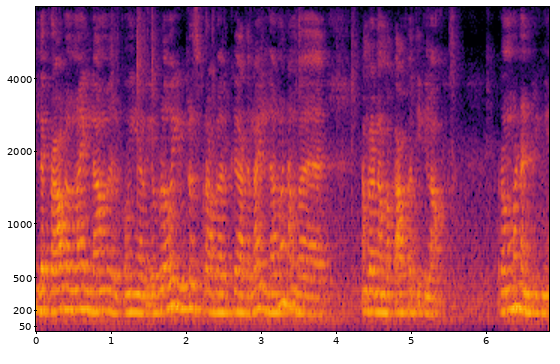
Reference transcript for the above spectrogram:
இந்த ப்ராப்ளம்லாம் இல்லாமல் இருக்கும். எவ்வளோ யூட்ரஸ் ப்ராப்ளம் இருக்குது அதெல்லாம் இல்லாமல் நம்ம நம்மளை நம்ம காப்பாற்றிக்கலாம் ரொம்ப நன்றிங்க.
